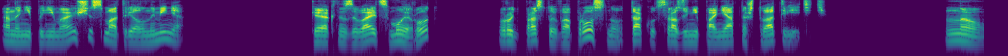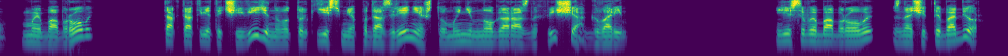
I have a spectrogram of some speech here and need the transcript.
Она непонимающе смотрела на меня. «Как называется мой род?» Вроде простой вопрос, но так вот сразу непонятно, что ответить. «Ну, мы бобровы?» Так-то ответ очевиден, но вот только есть у меня подозрение, что мы немного о разных вещах говорим. «Если вы бобровы, значит ты бобер»,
